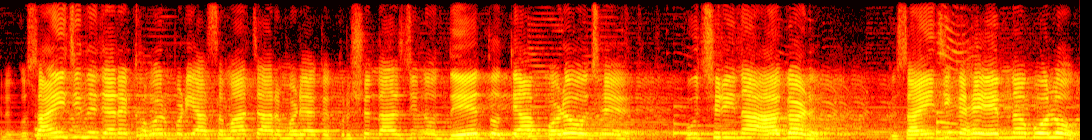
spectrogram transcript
અને ગુસાઈજીને જ્યારે ખબર પડી, આ સમાચાર મળ્યા કે કૃષ્ણદાસજીનો દેહ તો ત્યાં પડ્યો છે. પૂછરીના આગળ ગુસાઈજી કહે, એમ ન બોલો.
